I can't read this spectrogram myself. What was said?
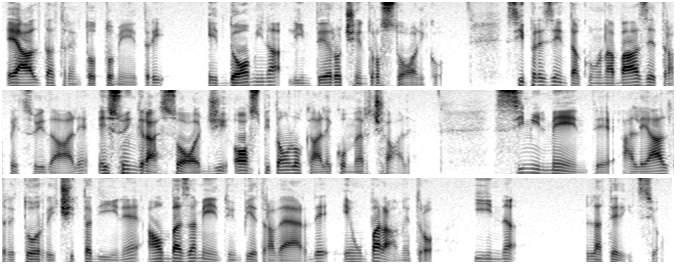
è alta 38 metri e domina l'intero centro storico. Si presenta con una base trapezoidale e il suo ingresso oggi ospita un locale commerciale. Similmente alle altre torri cittadine ha un basamento in pietra verde e un parametro in laterizio.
